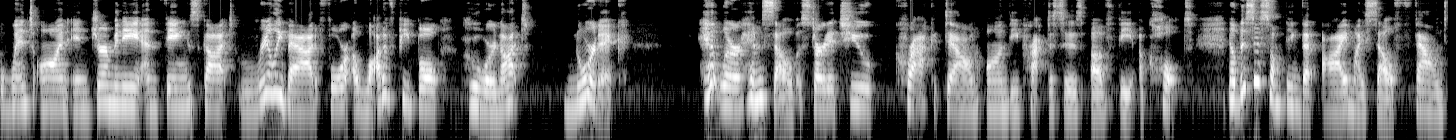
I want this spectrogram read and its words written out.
went on in Germany and things got really bad for a lot of people who were not Nordic, Hitler himself started to crack down on the practices of the occult. Now, this is something that I myself found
